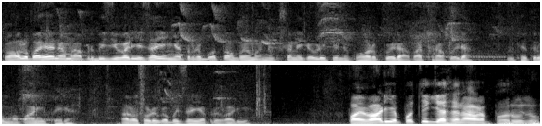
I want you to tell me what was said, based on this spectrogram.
તો હાલો ભાઈ, હે ને, હમણાં આપણે બીજી વાડીએ જઈએ, અહીંયા તમને બતાવો. ભાઈ, એમાં નુકસાની કેવડી છે ને, ભર પડ્યા, પાથરા પડ્યા ખેતરોમાં પાણી ભર્યા. હાલો થોડીક ભાઈ જઈએ આપણે વાડીએ. ભાઈ, વાડીએ પહોંચી ગયા છે ને, આપણે ભરું જો.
